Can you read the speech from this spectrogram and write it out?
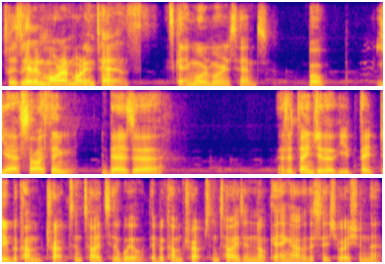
so it's getting more and more intense. It's getting more and more intense. Well, yeah. So I think there's a there's a danger that you, they do become trapped and tied to the wheel. They become trapped and tied and not getting out of the situation there.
